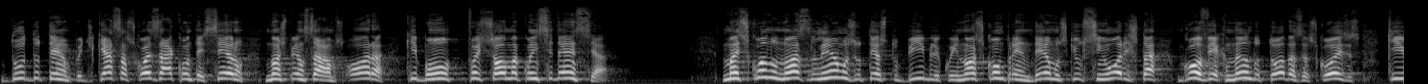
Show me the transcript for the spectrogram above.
do, do tempo e de que essas coisas aconteceram, nós pensamos: ora, que bom, foi só uma coincidência. Mas quando nós lemos o texto bíblico e nós compreendemos que o Senhor está governando todas as coisas, que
